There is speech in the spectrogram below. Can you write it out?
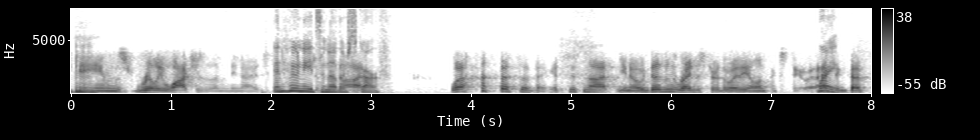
mm. games really watches them in the United States. And who needs another not, scarf? Well, that's the thing. It's just not, you know, it doesn't register the way the Olympics do. Right. I think that's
